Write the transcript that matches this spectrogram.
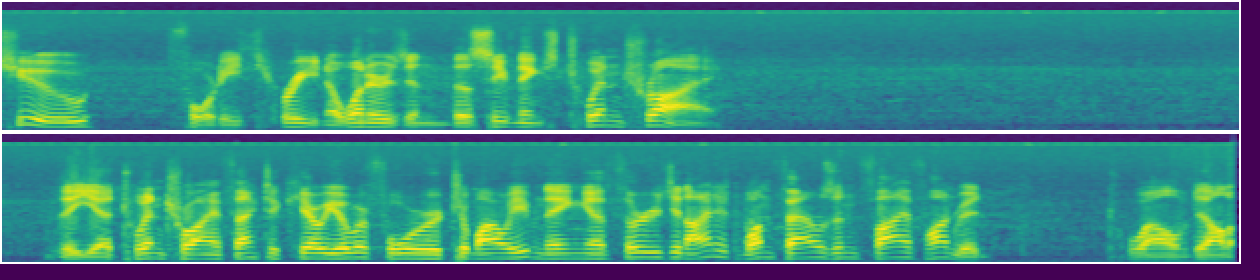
243. No winners in this evening's twin try. The uh, twin trifecta carryover for tomorrow evening, uh, Thursday night at $1,512.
